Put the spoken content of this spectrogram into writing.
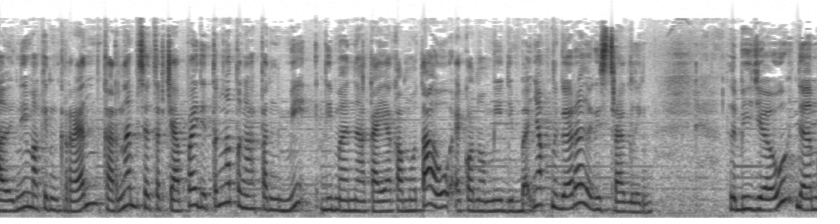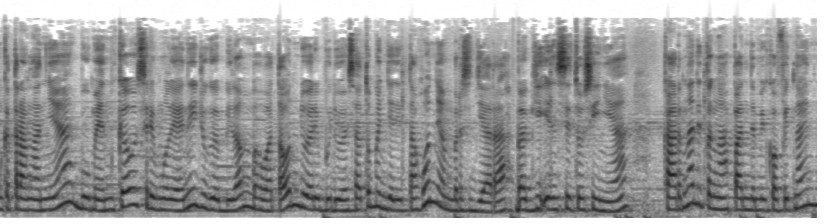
Hal ini makin keren karena bisa tercapai di tengah-tengah pandemi di mana kayak kamu tahu ekonomi di banyak negara lagi struggling. Lebih jauh, dalam keterangannya, Bu Menko Sri Mulyani juga bilang bahwa tahun 2021 menjadi tahun yang bersejarah bagi institusinya karena di tengah pandemi COVID-19,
